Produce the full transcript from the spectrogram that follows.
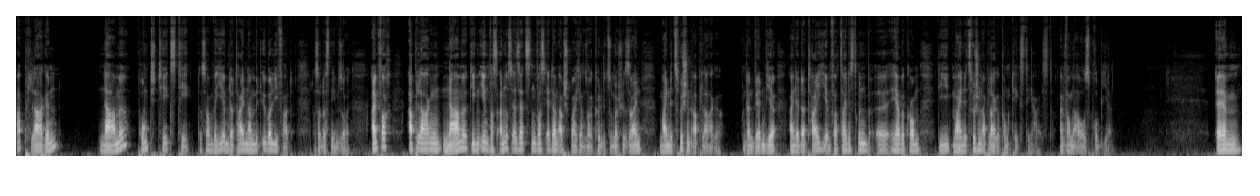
Ablagenname.txt. Das haben wir hier im Dateinamen mit überliefert, dass er das nehmen soll. Einfach Ablagenname gegen irgendwas anderes ersetzen, was er dann abspeichern soll. Könnte zum Beispiel sein, meine Zwischenablage Und dann werden wir eine Datei hier im Verzeichnis drin äh, herbekommen, die meine Zwischenablage.txt heißt. Einfach mal ausprobieren. Ähm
